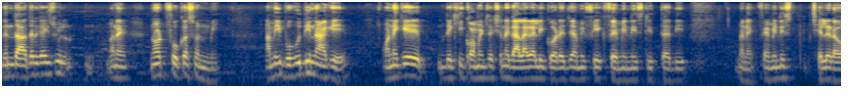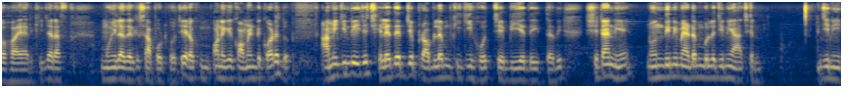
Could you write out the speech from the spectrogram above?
then the other guys will মানে নট ফোকাস অন মি আমি বহুদিন আগে অনেকে দেখি কমেন্ট সেকশনে গালাগালি করে যে আমি ফেক ফেমিনিস্ট ইত্যাদি মানে ফেমিনিস্ট ছেলেরাও হয় আর কি, যারা মহিলাদেরকে সাপোর্ট করছে, এরকম অনেকে কমেন্ট করে তো। আমি কিন্তু এই যে ছেলেদের যে প্রবলেম কি কি হচ্ছে বিয়েতে ইত্যাদি, সেটা নিয়ে নন্দিনী ম্যাডাম বলে যিনি আছেন যিনি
